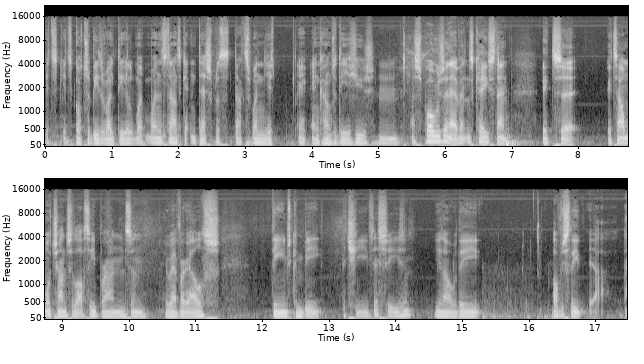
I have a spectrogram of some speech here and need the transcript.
it's it's got to be the right deal. When, when it starts getting desperate, that's when you encounter the issues. mm. I suppose in Everton's case, then it's uh, it's how much Ancelotti, Brands, and whoever else deems can be achieved this season. You know, the obviously, I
